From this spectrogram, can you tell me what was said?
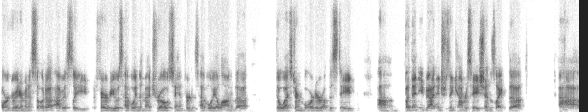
for Greater Minnesota? Obviously, Fairview is heavily in the metro. Sanford is heavily along the the western border of the state. Um, but then you've got interesting conversations like the uh,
